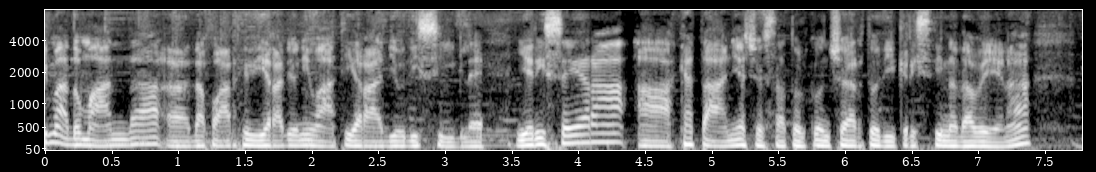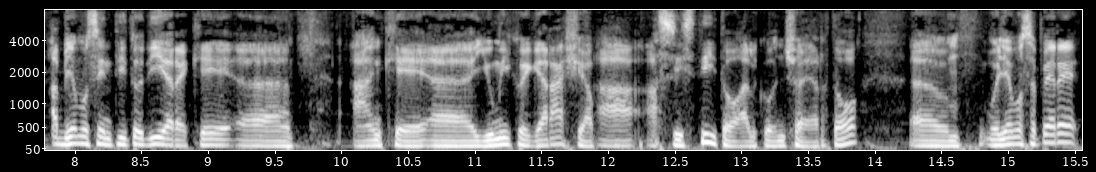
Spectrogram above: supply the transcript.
Ultima domanda eh, da parte di Radio Animati, Radio di Sigle. Ieri sera a Catania c'è stato il concerto di Cristina D'Avena. Abbiamo sentito dire che eh, anche eh, Yumiko Igarashi ha assistito al concerto. Eh, vogliamo sapere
